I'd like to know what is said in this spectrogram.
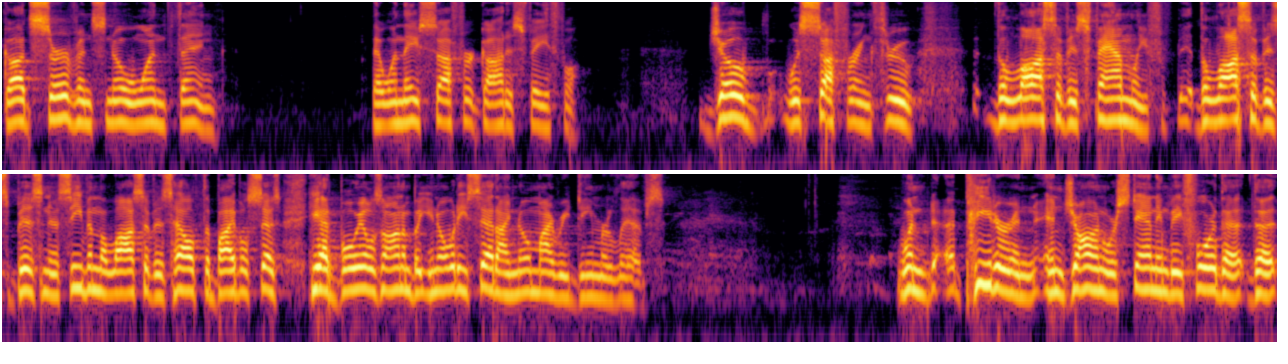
God's servants know one thing that when they suffer, God is faithful. Job was suffering through the loss of his family, the loss of his business, even the loss of his health. The Bible says he had boils on him, but you know what he said? I know my Redeemer lives when uh, Peter and, and John were standing before the, the,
